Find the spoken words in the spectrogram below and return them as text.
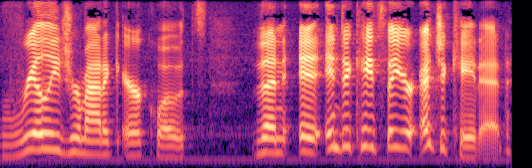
really dramatic air quotes, then it indicates that you're educated.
